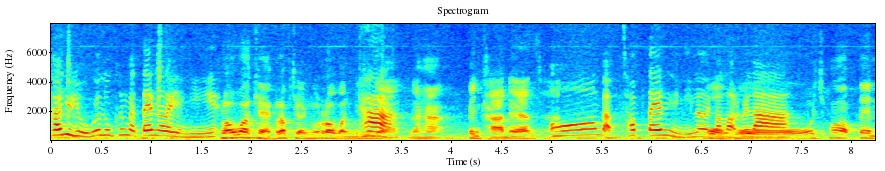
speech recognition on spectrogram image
คะอยู่ๆก็ลุกขึ้นมาเต้นอะไรอย่างนี้ เพราะว่าแขกรับเชิญของเราวันนี้ค่ะเนี่ยนะฮะ เป็นขาแดนซ์อ๋อ แบบชอบเต้นอย่างนี้เลยตลอดเวลา โอ้โหชอบเต้น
